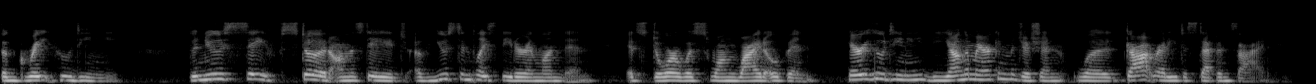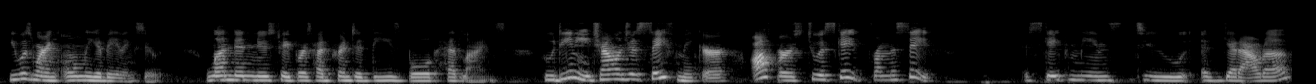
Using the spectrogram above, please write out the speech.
The Great Houdini the new safe stood on the stage of Euston Place Theatre in London. Its door was swung wide open. Harry Houdini, the young American magician, was got ready to step inside. He was wearing only a bathing suit. London newspapers had printed these bold headlines. Houdini challenges safe maker, offers to escape from the safe. Escape means to uh, get out of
